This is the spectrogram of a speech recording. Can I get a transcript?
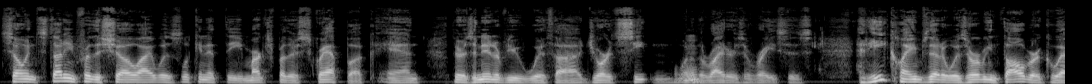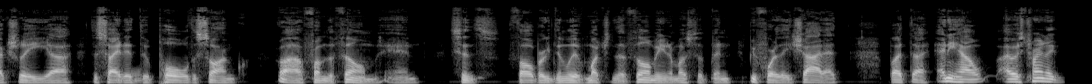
So in studying for the show, I was looking at the Marx Brothers scrapbook and there's an interview with uh, George Seaton, one of the writers of Races. And he claims that it was Irving Thalberg who actually uh, decided to pull the song uh, from the film. And since Thalberg didn't live much in the filming, it must have been before they shot it. But uh, anyhow, I was trying to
